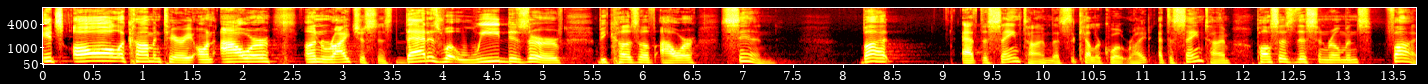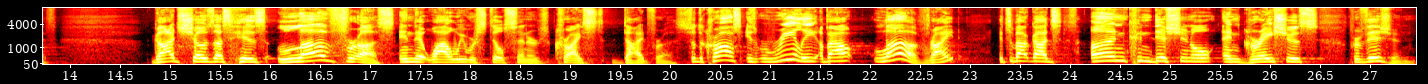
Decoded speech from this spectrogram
It's all a commentary on our unrighteousness. That is what we deserve because of our sin. But at the same time, that's the Keller quote, right? At the same time, Paul says this in Romans 5 God shows us his love for us in that while we were still sinners, Christ died for us. So the cross is really about love, right? It's about God's unconditional and gracious provision.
